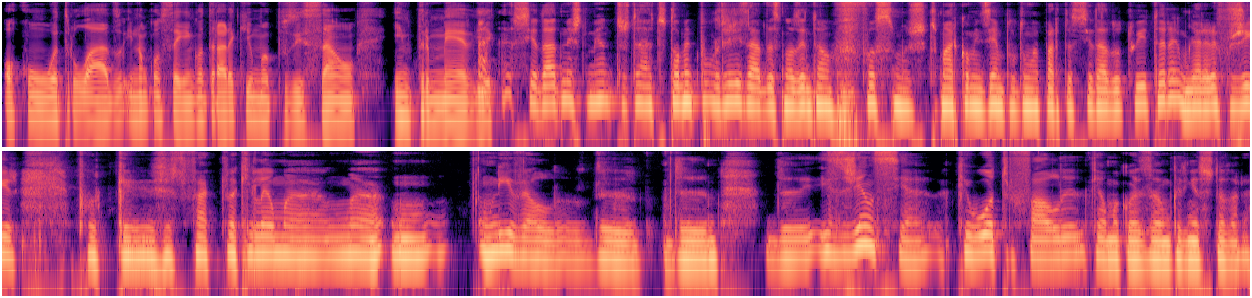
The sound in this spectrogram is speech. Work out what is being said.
ou com o outro lado e não consegue encontrar aqui uma posição intermédia. A sociedade neste momento está totalmente polarizada. Se nós então fôssemos tomar como exemplo de uma parte da sociedade do Twitter, a mulher era fugir, porque de facto aquilo é uma, uma um, um nível de, de, de, exigência que o outro fale, que é uma coisa um bocadinho assustadora.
